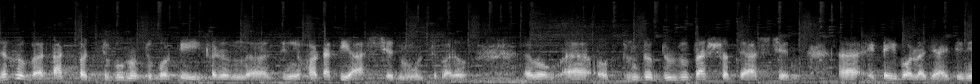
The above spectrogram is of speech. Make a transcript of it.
দেখো, তাৎপর্যপূর্ণ তো বটেই, কারণ তিনি হঠাৎই আসছেন, বলতে পারো। এবং অত্যন্ত দ্রুততার সাথে আসছেন। এটাই বলা যায়। তিনি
